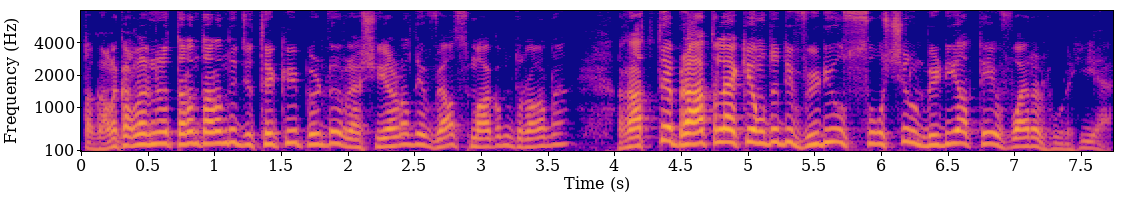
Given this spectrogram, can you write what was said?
ਤਾਂ ਗੱਲ ਕਰ ਲੈਂਦੇ ਨੇ ਤਰਨ ਤਾਰਨ ਦੀ, ਜਿੱਥੇ ਕਿ ਪਿੰਡ ਰਸ਼ੀਆਣਾ ਦੇ ਵਿਆਹ ਸਮਾਗਮ ਦੌਰਾਨ ਰਾਤ ਤੇ ਬਰਾਤ ਲੈ ਕੇ ਆਉਂਦੇ ਦੀ ਵੀਡੀਓ ਸੋਸ਼ਲ ਮੀਡੀਆ ਤੇ ਵਾਇਰਲ ਹੋ ਰਹੀ ਹੈ।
